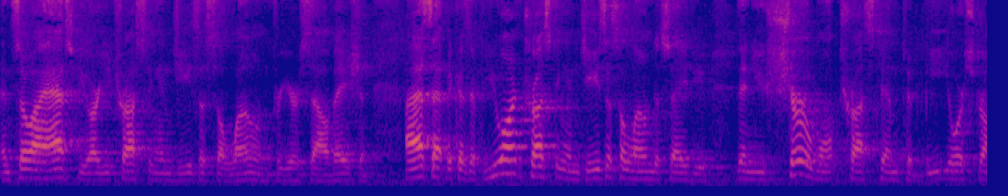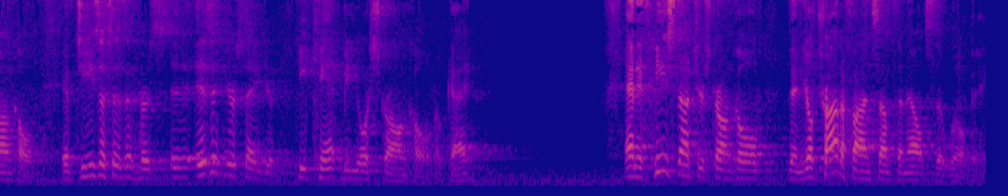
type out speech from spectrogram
And so I ask you, are you trusting in Jesus alone for your salvation? I ask that because if you aren't trusting in Jesus alone to save you, then you sure won't trust him to be your stronghold. If Jesus isn't, her, isn't your Savior, he can't be your stronghold, okay? And if he's not your stronghold, then you'll try to find something else that will be.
